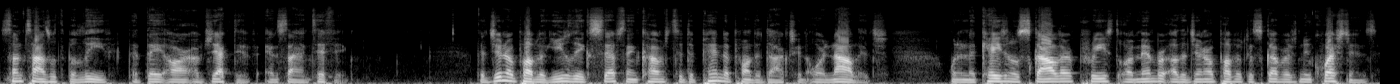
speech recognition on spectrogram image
sometimes with the belief that they are objective and scientific. The general public usually accepts and comes to depend upon the doctrine or knowledge. When an occasional scholar, priest, or member of the general public discovers new questions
